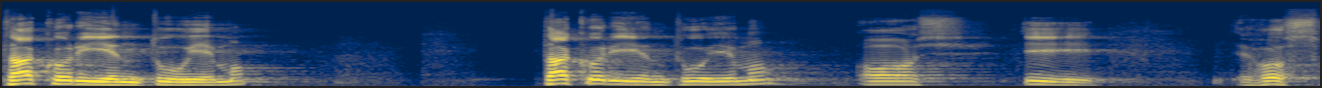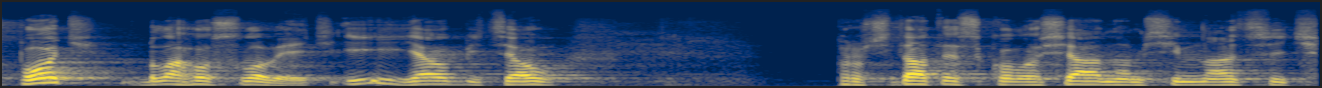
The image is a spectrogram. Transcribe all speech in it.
так орієнтуємо, так орієнтуємо. Ось. І Господь благословить. І я обіцяв прочитати з Колосянам 17,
